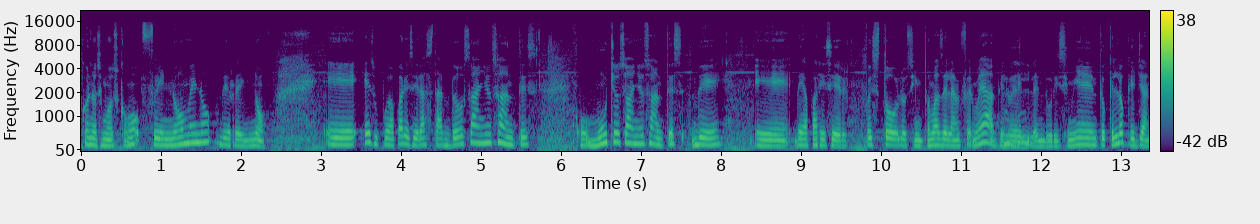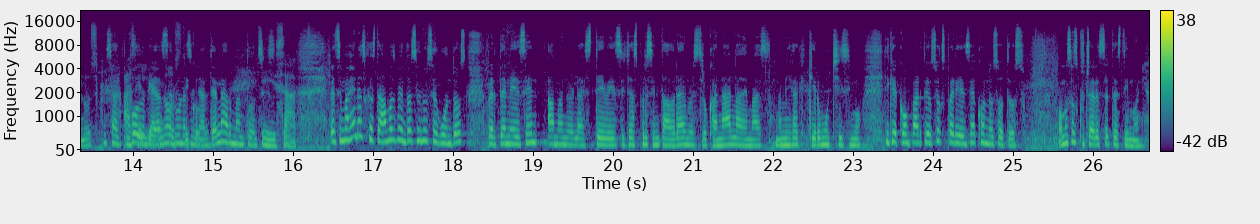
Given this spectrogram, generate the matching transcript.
conocemos como fenómeno de Raynaud. Eh, eso puede aparecer hasta dos años antes o muchos años antes de, eh, de aparecer pues todos los síntomas de la enfermedad, de del endurecimiento, que es lo que ya nos hace el diagnóstico. Ser una señal de alarma entonces. Exacto. Las imágenes que estábamos viendo hace unos segundos pertenecen a Manuela Esteves, ella es presentadora de nuestro canal, además una amiga que quiero muchísimo y que compartió su experiencia con nosotros. Vamos a escuchar este testimonio.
